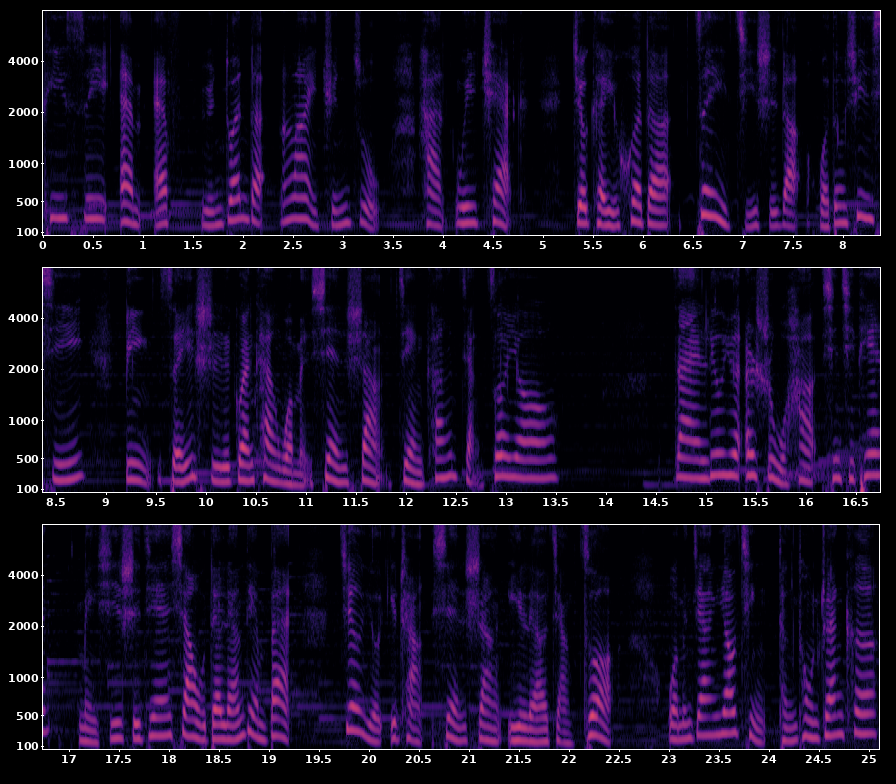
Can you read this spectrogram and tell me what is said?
TCMF 云端的 Line 群组和 WeChat，就可以获得最及时的活动讯息，并随时观看我们线上健康讲座哟。在六月二十五号星期天，美西时间下午的两点半，就有一场线上医疗讲座。我们将邀请疼痛专科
